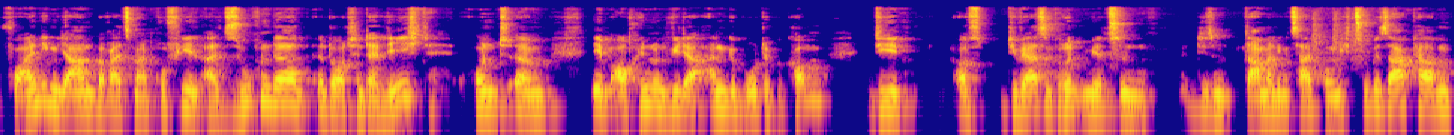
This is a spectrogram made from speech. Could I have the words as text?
vor einigen Jahren bereits mein Profil als Suchender dort hinterlegt und ähm, eben auch hin und wieder Angebote bekommen, die aus diversen Gründen mir zu diesem damaligen Zeitpunkt nicht zugesagt haben.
